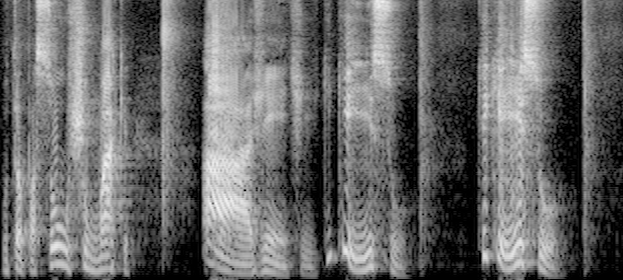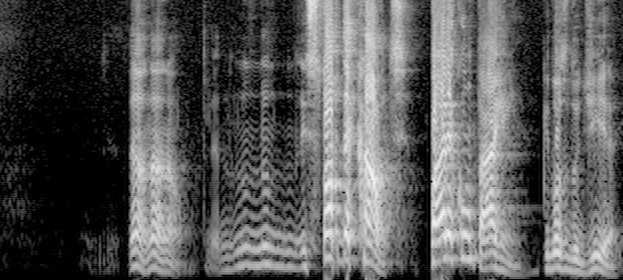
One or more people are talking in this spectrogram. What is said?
Ultrapassou o Schumacher. Ah, gente, que que é isso? Que que é isso? Não, não, não. Stop the count. Pare a contagem. Piloto do dia.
